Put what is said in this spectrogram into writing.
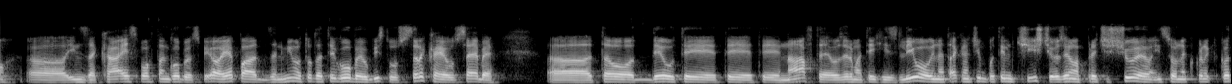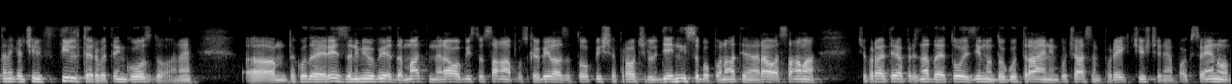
uh, in zakaj sploh tam gobe uspevajo. Je pa zanimivo to, da te gobe v bistvu srkajo v sebe uh, to del te, te, te nafte oziroma teh izlivov in na tak način potem čiščijo oziroma prečiščujejo in so nekako nekako na nek način filter v tem gozdu. Um, tako da je res zanimivo videti, da mati narava v bistvu sama poskrbela za to, piše prav, če ljudje niso bo ponati narava sama, čeprav je treba priznati, da je to izjemno dolgotrajen in počasen projekt čiščenja, ampak vseeno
